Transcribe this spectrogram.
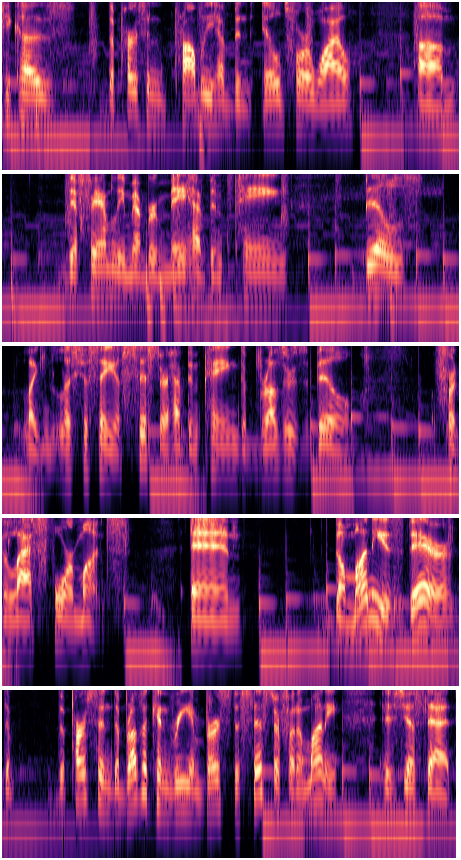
because the person probably have been ill for a while, um, their family member may have been paying bills, like let's just say a sister have been paying the brother's bill for the last four months. And the money is there. The the person, the brother can reimburse the sister for the money. It's just that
